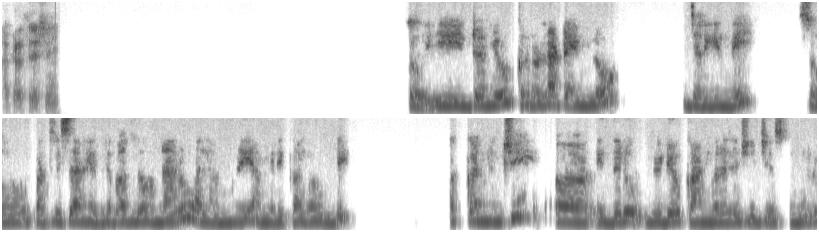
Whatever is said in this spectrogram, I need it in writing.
అక్కడ సెషన్ సో ఈ ఇంటర్వ్యూ కరోనా టైంలో జరిగింది. సో పత్రి సార్ హైదరాబాద్లో ఉన్నారు. వాళ్ళ అమ్మాయి అమెరికాలో ఉంది. అక్కడి నుంచి ఇద్దరు వీడియో కాన్వర్జేషన్ చేసుకున్నారు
